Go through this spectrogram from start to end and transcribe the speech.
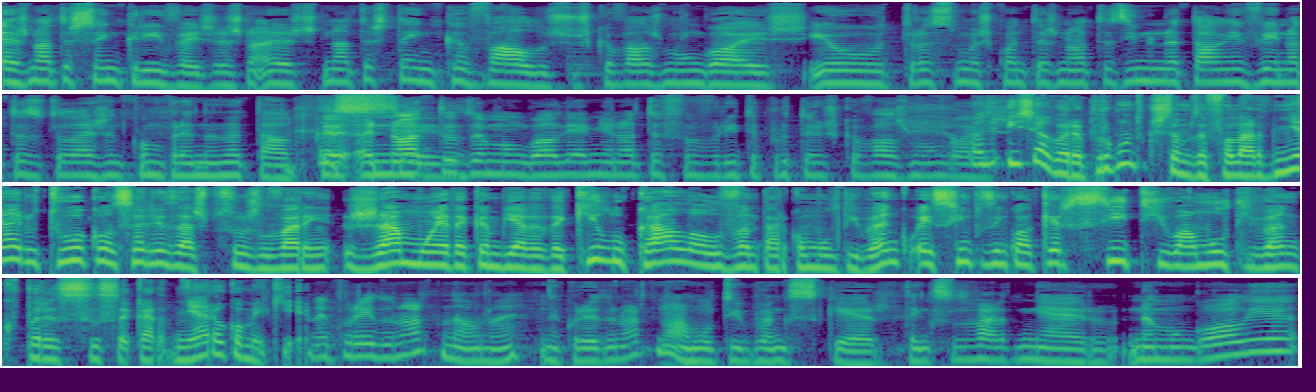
as notas são incríveis. As, as notas têm cavalos, os cavalos mongóis. Eu trouxe umas quantas notas e no Natal enviei notas a toda a gente como prenda de Natal. Porque a Sério? nota da Mongólia é a minha nota favorita porque tem os cavalos mongóis. Olha, e já agora, pergunto que estamos a falar de dinheiro, tu aconselhas às pessoas levarem já moeda cambiada daqui local ou levantar com multibanco? É simples em qualquer sítio há multibanco para se sacar dinheiro ou como é que é? Na Coreia do Norte, não, não é? Na Coreia do Norte não há multibanco sequer, tem que se levar dinheiro. Na Mongólia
